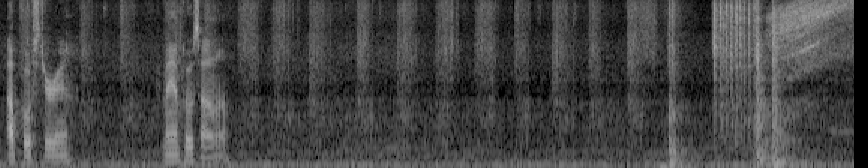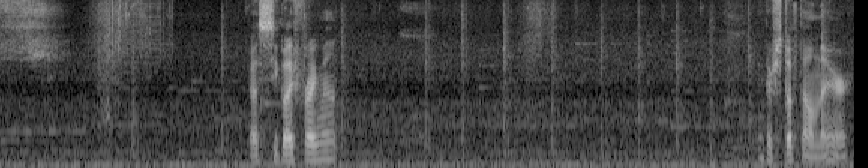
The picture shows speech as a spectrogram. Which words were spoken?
outpost area. Command post, I don't know. Got a Seaglide fragment. I think there's stuff down there.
